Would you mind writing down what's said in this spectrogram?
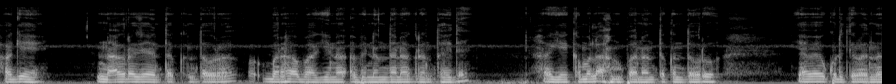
ಹಾಗೆ ನಾಗರಾಜ ಅಂತಕ್ಕಂಥವರ ಬರಹ ಬಾಗಿನ ಅಭಿನಂದನಾ ಗ್ರಂಥ ಇದೆ. ಹಾಗೆ ಕಮಲ ಹಂಪನ ಅಂತಕ್ಕಂಥವರು ಯಾವ್ಯಾವ ಕೃತಿಗಳನ್ನು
